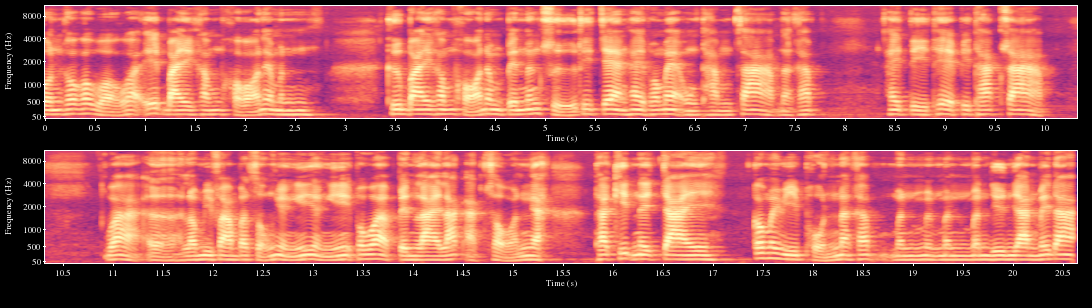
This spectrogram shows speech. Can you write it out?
คนเขาก็บอกว่า เอ๊ะใบคำขอเนี่ยมันคือใบคำขอเนี่ยมันเป็นหนังสือที่แจ้งให้พ่อแม่องค์ธรรมทราบนะครับ ให้ตีเทพพิทักษ์ทราบ ว่าเออเรามีความประสงค์อย่างนี้อย่างนี้ เพราะว่าเป็นลายลักษณ์อักษรไงถ้าคิดในใจก็ไม่มีผลนะครับ มันมันมันมันยืนยันไม่ได้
